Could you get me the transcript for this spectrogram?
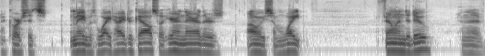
Of course, it's made with white hydrocal, so here and there there's always some white filling to do. And the,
